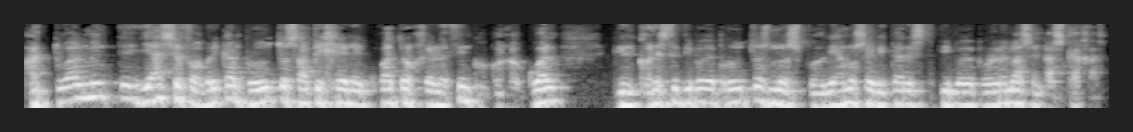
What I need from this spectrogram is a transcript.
Actualmente ya se fabrican productos API GL4, GL5, con lo cual con este tipo de productos nos podríamos evitar este tipo de problemas en las cajas.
